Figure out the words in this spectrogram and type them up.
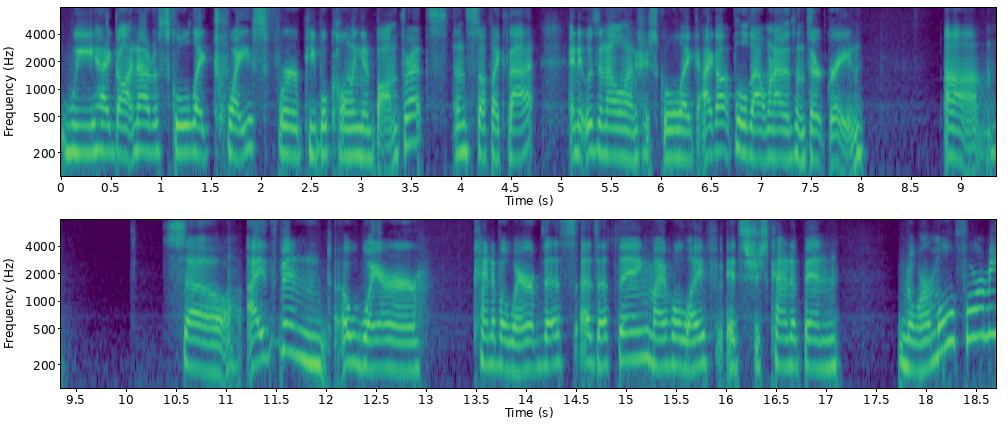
we had gotten out of school like twice for people calling in bomb threats and stuff like that and it was in elementary school like i got pulled out when i was in third grade um so i've been aware kind of aware of this as a thing my whole life it's just kind of been normal for me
